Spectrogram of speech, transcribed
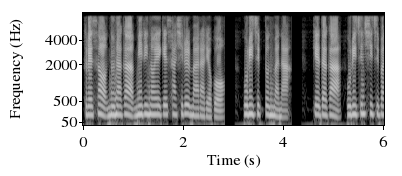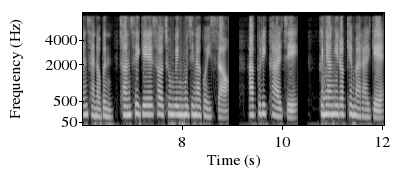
그래서 누나가 미리 너에게 사실을 말하려고 우리 집 돈 많아. 게다가 우리 진 씨 집안 산업은 전 세계에서 종횡무진하고 있어. 아프리카 알지? 그냥 이렇게 말할게.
